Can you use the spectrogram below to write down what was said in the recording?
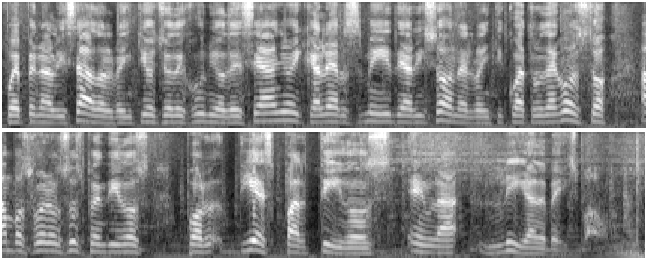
fue penalizado el 28 de junio de ese año y Caleb Smith de Arizona el 24 de agosto. Ambos fueron suspendidos por 10 partidos en la Liga de Béisbol.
